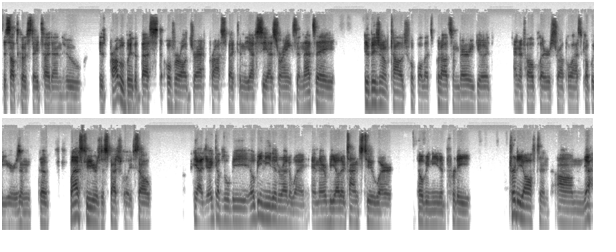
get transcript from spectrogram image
the South Dakota State tight end who is probably the best overall draft prospect in the FCS ranks. And that's a division of college football that's put out some very good NFL players throughout the last couple years and the last few years especially. So yeah, Jacobs will be he'll be needed right away. And there'll be other times too where he'll be needed pretty pretty often. Um, yeah,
